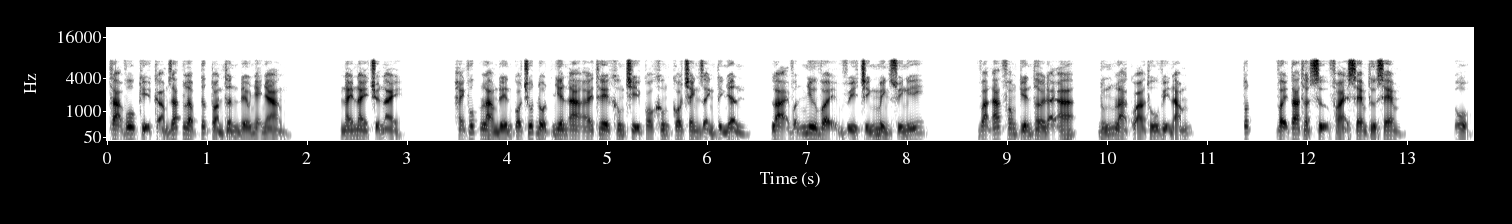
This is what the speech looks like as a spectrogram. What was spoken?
Tạ vô kỵ cảm giác lập tức toàn thân đều nhẹ nhàng. Nay nay chuyện này, hạnh phúc làm đến có chút đột nhiên a, ái thê không chỉ có không có tranh giành tình nhân, lại vẫn như vậy vì chính mình suy nghĩ. Vạn ác phong kiến thời đại a, đúng là quá thú vị lắm. Tốt, vậy ta thật sự phải xem thử xem. Ồ,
